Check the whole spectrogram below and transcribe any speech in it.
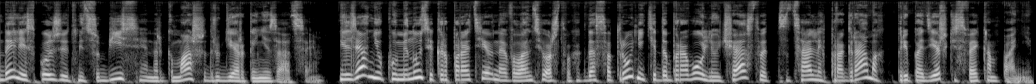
модели используют Mitsubishi, Энергомаш и другие организации. Нельзя не упомянуть и корпоративное волонтерство, когда сотрудники добровольно участвуют в социальных программах при поддержке своей компании.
